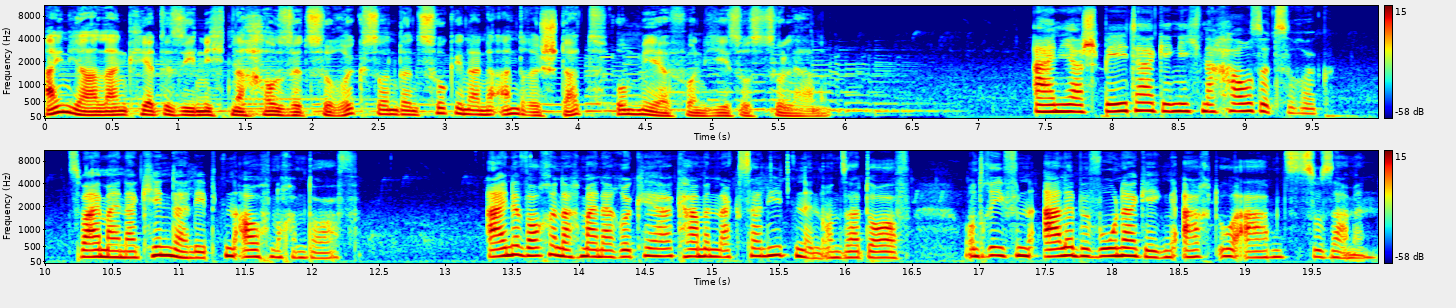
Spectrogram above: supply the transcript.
Ein Jahr lang kehrte sie nicht nach Hause zurück, sondern zog in eine andere Stadt, um mehr von Jesus zu lernen. Ein Jahr später ging ich nach Hause zurück. Zwei meiner Kinder lebten auch noch im Dorf. Eine Woche nach meiner Rückkehr kamen Naxaliten in unser Dorf und riefen alle Bewohner gegen 8 Uhr abends zusammen.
